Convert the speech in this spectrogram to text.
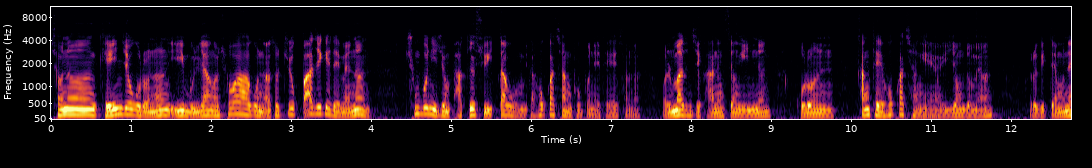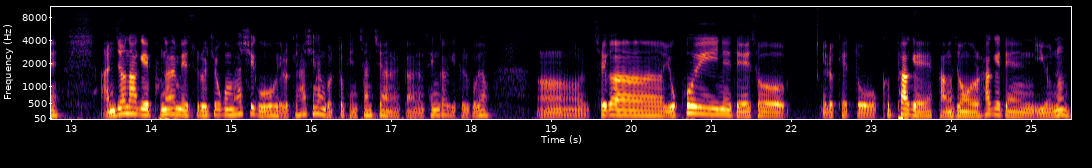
저는 개인적으로는 이 물량을 소화하고 나서 쭉 빠지게 되면은 충분히 좀 바뀔 수 있다고 봅니다. 호가창 부분에 대해서는 얼마든지 가능성이 있는 그런 상태의 호가창이에요. 이 정도면 그렇기 때문에 안전하게 분할 매수를 조금 하시고 이렇게 하시는 것도 괜찮지 않을까 하는 생각이 들고요. 어, 제가 요 코인에 대해서 이렇게 또 급하게 방송을 하게 된 이유는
